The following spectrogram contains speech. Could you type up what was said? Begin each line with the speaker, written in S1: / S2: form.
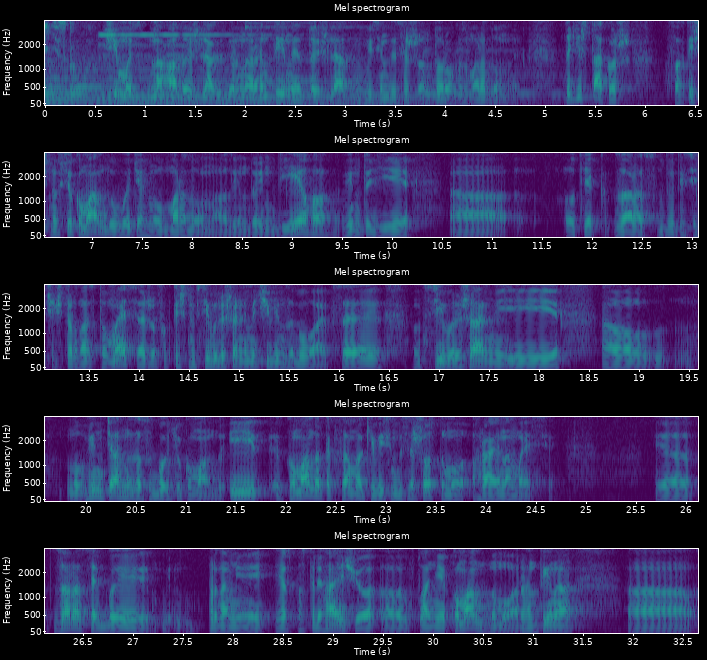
S1: Вітіскоп.
S2: Чимось нагадує шлях збірної Аргентини, той шлях 86-го року з Марадоною. Тоді ж також фактично всю команду витягнув Марадона один до Індієго. Він тоді, е, от як зараз, в 2014-му Месі, адже фактично всі вирішальні м'ячі він забиває. Все, всі вирішальні і. е, Ну, він тягне за собою цю команду. І команда, так само, як і в 86-му, грає на Месі. Е, Зараз, якби, принаймні, я спостерігаю, що е, в плані командному Аргентина е,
